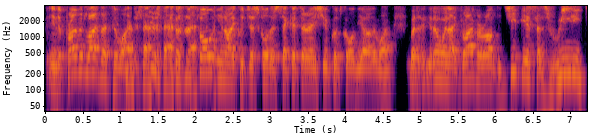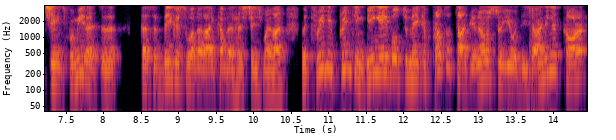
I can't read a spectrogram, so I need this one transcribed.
In the private life, that's the one. because the phone, you know, I could just call the secretary and she could call the other one. But you know, when I drive around, the GPS has really changed. For me, that's a that's the biggest one that I come that has changed my life. But 3D printing, being able to make a prototype, you know, so you're designing a car,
